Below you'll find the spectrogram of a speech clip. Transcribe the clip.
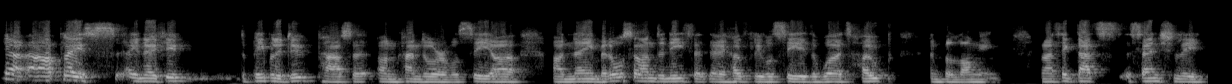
Yeah our place you know if you the people who do pass it on pandora will see our our name but also underneath it they hopefully will see the words hope and belonging. And i think that's essentially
